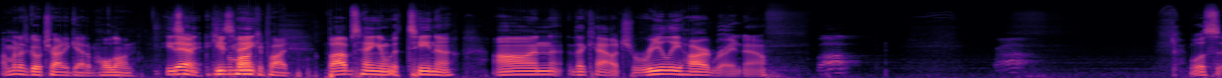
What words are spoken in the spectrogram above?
I'm gonna go try to get him. Hold on. He's Dan, keep he's him hang- occupied. Bob's hanging with Tina on the couch really hard right now. We'll see,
